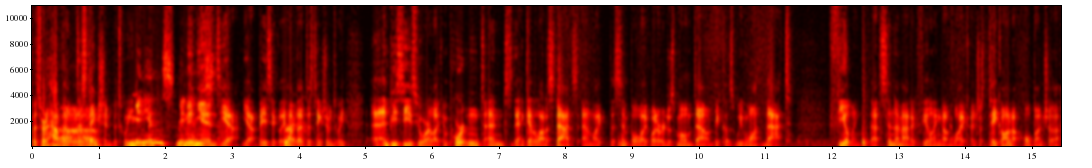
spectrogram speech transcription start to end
But sort of have that Uh, distinction between minions? minions, Minions? yeah, yeah. Basically, Right. have that distinction between NPCs who are like important and they get a lot of stats, and like the simple like whatever, just mow them down because we want that feeling, that cinematic feeling of like I just take on a whole bunch of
